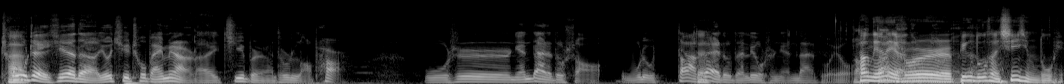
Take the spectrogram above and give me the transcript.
抽这些的，尤其抽白面儿的，基本上都是老炮儿，五十年代的都少，五六大概都在六十年代左右。当年那时候冰毒算算新型毒品，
